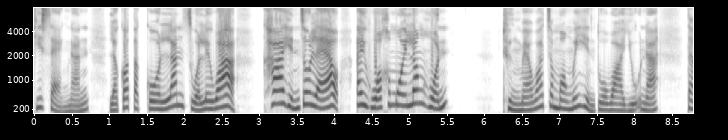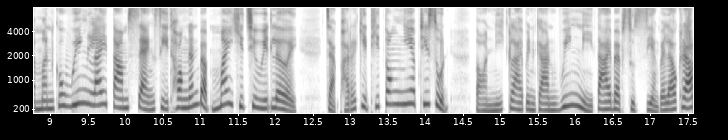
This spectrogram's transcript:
ที่แสงนั้น แล้วก็ตะโกนลั่นสวนเลยว่าข้าเห็นเจ้าแล้ว ไอหัวขโมยล่องหน ถึงแม้ว่าจะมองไม่เห็นตัววายุนะ แต่มันก็วิ่งไล่ตามแสงสีทองนั้นแบบไม่คิดชีวิตเลย จากภารกิจที่ต้องเงียบที่สุด ตอนนี้กลายเป็นการวิ่งหนีตายแบบสุดเสี่ยงไปแล้วครับ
